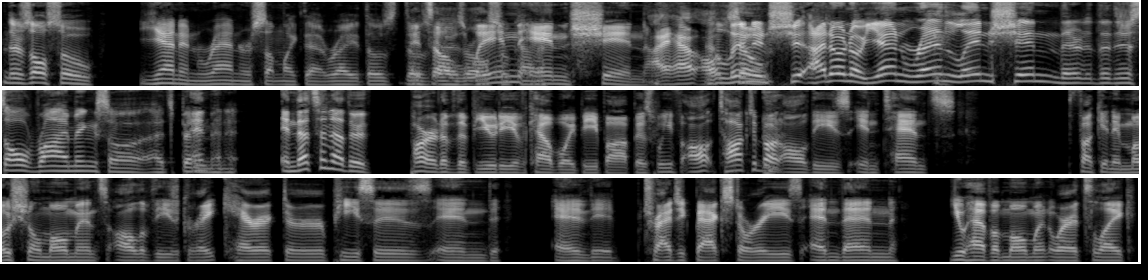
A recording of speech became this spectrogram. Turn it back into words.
There's also Yen and Ren or something like that, right? Those those it's guys a are also Lin kinda, and Shin. I have also, Lin and Shin. I don't know Yen, Ren, Lin, Shin. They're they're just all rhyming, so uh, it's been And- a minute. and that's another part of the beauty of Cowboy Bebop is we've all talked about all these intense fucking emotional moments, all of these great character pieces and and it, tragic backstories and then you have a moment where it's like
